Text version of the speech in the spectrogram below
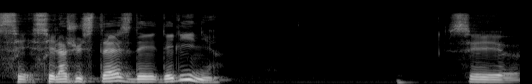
c'est, la justesse des, lignes. c'est euh,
